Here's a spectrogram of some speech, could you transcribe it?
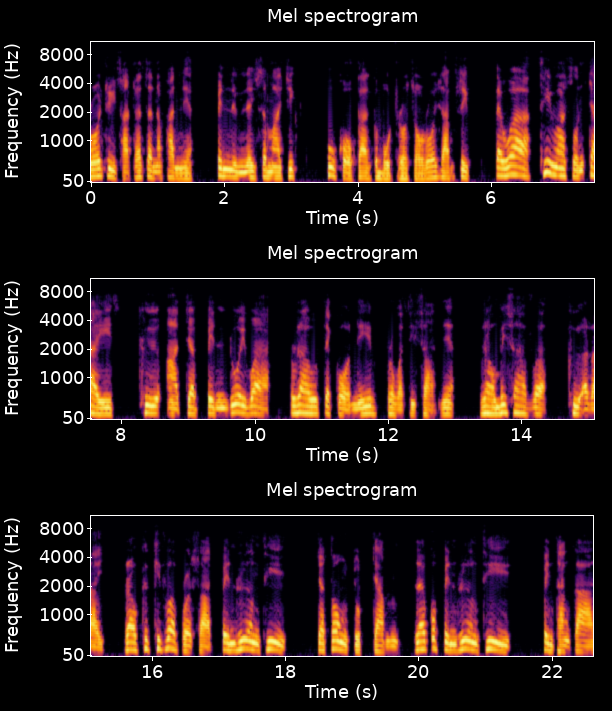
ร้อยตรีถัดรัตนพันธ์เนี่ยเป็นหนึ่งในสมาชิกผู้ก่อการกบฏรสร้อยสามสิบแต่ว่าที่มาสนใจคืออาจจะเป็นด้วยว่าเราแต่ก่อนนี้ประวัติศาสตร์เนี่ยเราไม่ทราบว่าคืออะไร เราคือคิดว่าประวัติศาสตร์เป็นเรื่องที่จะต้องจดจำแล้วก็เป็นเรื่องที่เป็นทางการ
